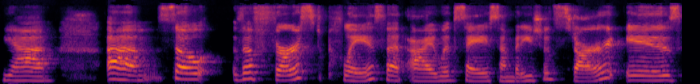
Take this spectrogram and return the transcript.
Yeah. Um, so the first place that I would say somebody should start is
